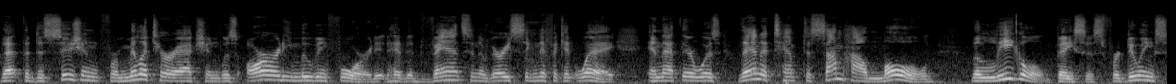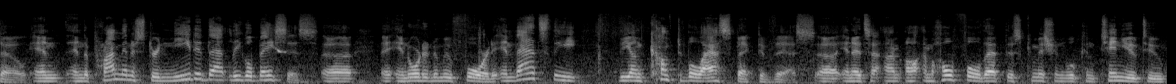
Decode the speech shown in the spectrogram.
that the decision for military action was already moving forward. It had advanced in a very significant way, and that there was then attempt to somehow mold the legal basis for doing so. And, and the Prime Minister needed that legal basis uh, in order to move forward. And that's the, the uncomfortable aspect of this. Uh, and it's, I'm, I'm hopeful that this Commission will continue to,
